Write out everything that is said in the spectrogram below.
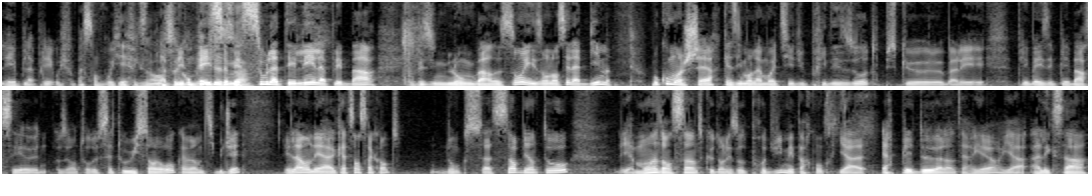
et la Play... il faut pas s'embrouiller avec ça. La c'est Playbase se met sous la télé, la Playbar, en plus une longue barre de son. Et ils ont lancé la Beam, beaucoup moins cher, quasiment la moitié du prix des autres, puisque bah, les Playbase et Playbar, c'est euh, aux alentours de 7 ou 800 euros, quand même un petit budget. Et là, on est à 450. Donc ça sort bientôt. Il y a moins d'enceintes que dans les autres produits, mais par contre, il y a AirPlay 2 à l'intérieur, il y a Alexa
